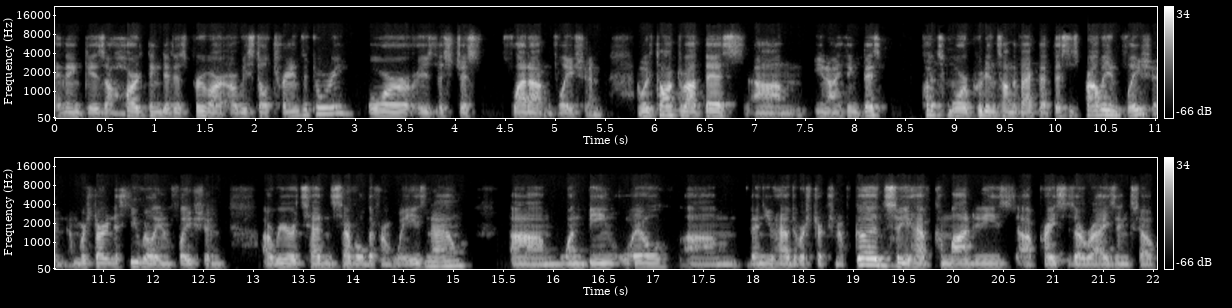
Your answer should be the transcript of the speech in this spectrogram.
I think, is a hard thing to disprove. Are, are we still transitory, or is this just flat out inflation? And we've talked about this. Um, you know, I think this puts more prudence on the fact that this is probably inflation, and we're starting to see really inflation uh, rear its head in several different ways now um, one being oil. Um, then you have the restriction of goods, so you have commodities uh, prices are rising. So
